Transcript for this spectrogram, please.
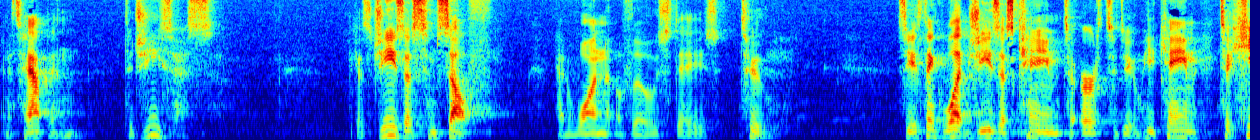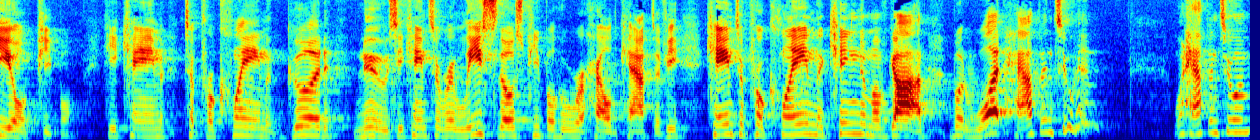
And it's happened to Jesus. Because Jesus himself had one of those days too. So you think what Jesus came to earth to do? He came to heal people. He came to proclaim good news. He came to release those people who were held captive. He came to proclaim the kingdom of God. But what happened to him? What happened to him?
